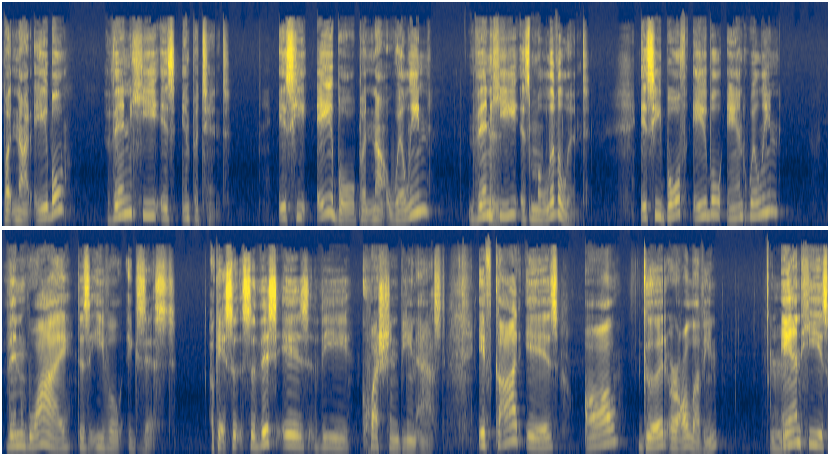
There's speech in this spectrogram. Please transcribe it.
but not able? Then he is impotent. Is he able but not willing? Then he is malevolent. Is he both able and willing? Then why does evil exist? Okay, so so this is the question being asked. If God is all good or all loving, mm-hmm. and he is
